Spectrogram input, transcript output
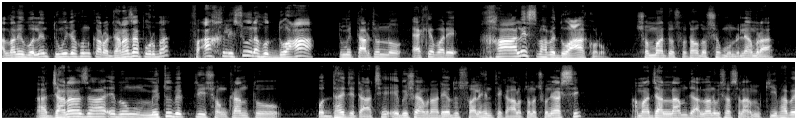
আল্লাহ নবী বললেন, তুমি যখন কারও জানাজা পড়বা ফাআখলিসু লাহু দুআ তুমি তার জন্য একেবারে খালিসভাবে দোয়া করো। সম্মানিত শ্রোতা ও দর্শক মণ্ডলী, আমরা জানাজা এবং মৃত্যু ব্যক্তি সংক্রান্ত অধ্যায় যেটা আছে, এ বিষয়ে আমরা রিয়াদুস সালেহিন থেকে আলোচনা শুনে আসছি। আমরা জানলাম যে আল্লাহ নবী সাল্লাম কীভাবে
